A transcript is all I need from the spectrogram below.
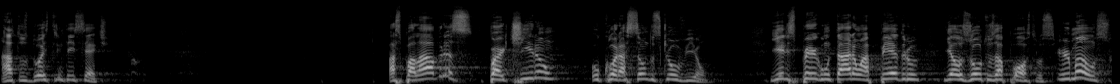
Atos 2, 37. As palavras partiram o coração dos que ouviam. E eles perguntaram a Pedro e aos outros apóstolos: Irmãos,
